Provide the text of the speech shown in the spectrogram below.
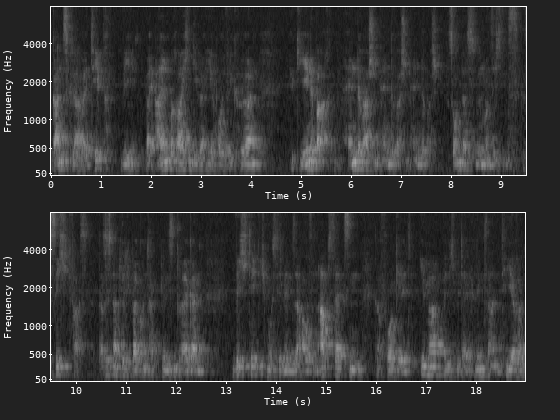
ganz klarer Tipp, wie bei allen Bereichen, die wir hier häufig hören, Hygiene beachten. Hände waschen, Hände waschen, Hände waschen. Besonders wenn man sich ins Gesicht fasst. Das ist natürlich bei Kontaktlinsenträgern wichtig. Ich muss die Linse auf und absetzen. Davor gilt immer, wenn ich mit der Linse hantiere,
